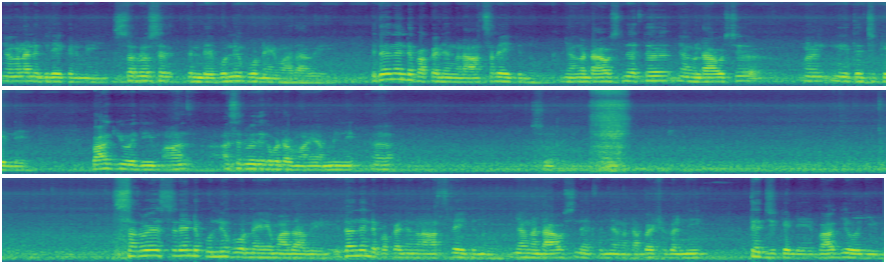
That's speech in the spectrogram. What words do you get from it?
ഞങ്ങൾ അനുഗ്രഹിക്കണമേ. സർവസ്വത്തിന്റെ പുണ്യപൂർണയ മാതാവേ ഇത് നിന്റെ പക്കൽ ഞങ്ങൾ ആശ്രയിക്കുന്നു. ഞങ്ങളുടെ ആവശ്യത്ത് ഞങ്ങളുടെ ആവശ്യങ്ങൾ നീ തെച്ചിക്കില്ലേ ഭാഗ്യവതിയും ആശീർവദിക്കപ്പെട്ടതുമായ അമ്മിനെ സോറി സർവേശ്വരന്റെ പുണ്യപൂർണയ മാതാവേ ഇതാ പക്കൽ ഞങ്ങൾ ആശ്രയിക്കുന്നു. ഞങ്ങളുടെ ആവശ്യ നേരത്തെ ഞങ്ങളുടെ അപേക്ഷകൾ നീ ത്യജിക്കല്ലേ ഭാഗ്യവതിയും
